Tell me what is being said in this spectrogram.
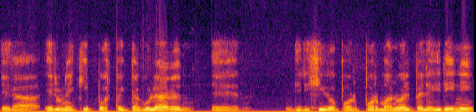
era, era un equipo espectacular. Eh, dirigido por, por Manuel Pellegrini,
